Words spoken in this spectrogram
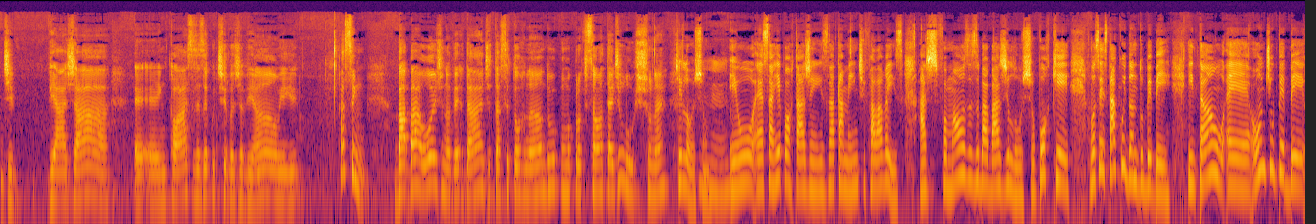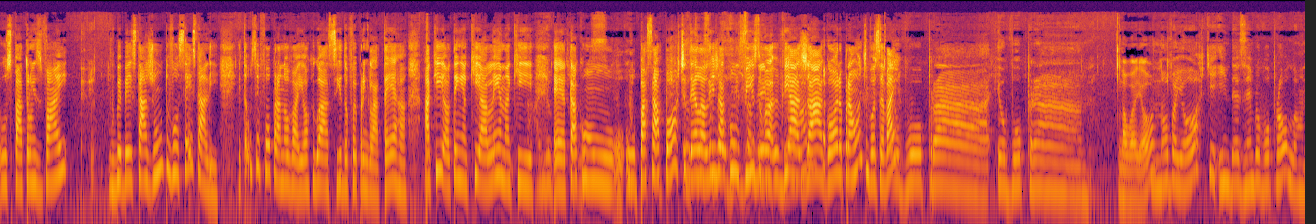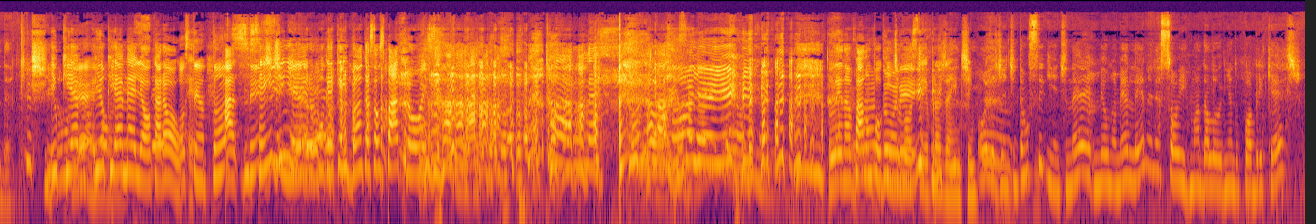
de viajar é, é, em classes executivas de avião e assim babá hoje na verdade está se tornando uma profissão até de luxo né De luxo. Eu, essa reportagem exatamente falava isso. As famosas babás de luxo. Porque você está cuidando do bebê. Então, é, onde o bebê, os patrões vai, o bebê está junto, você está ali. Então, se for para Nova York, igual a Cida foi para Inglaterra, aqui, ó, tem aqui a Lena que eu é, tá com o, o passaporte Eu dela ali já com visto vai viajar agora. Para onde você vai? Eu vou pra. Eu vou pra Nova York? Nova York e em dezembro eu vou pra Holanda. Que chique. E o que é, e o que é melhor, Carol? Ostentando Ah, sem, sem dinheiro, porque quem banca são os patrões. claro, né? Lena, fala um pouquinho de você pra gente. Olha, gente, então é o seguinte, né? Meu nome é Helena, né? Sou irmã da Lourinha do Pobrecast.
